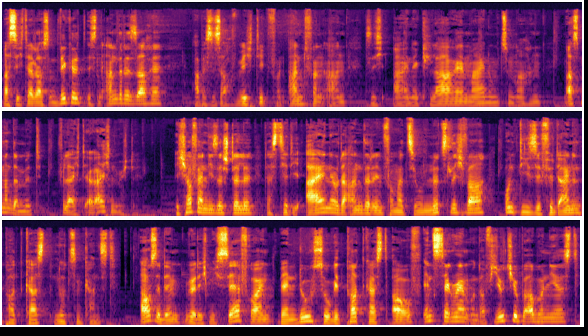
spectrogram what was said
Was sich daraus entwickelt, ist eine andere Sache, aber es ist auch wichtig von Anfang an, sich eine klare Meinung zu machen, was man damit vielleicht erreichen möchte. Ich hoffe an dieser Stelle, dass dir die eine oder andere Information nützlich war und diese für deinen Podcast nutzen kannst. Außerdem würde ich mich sehr freuen, wenn du Sogit Podcast auf Instagram und auf YouTube abonnierst,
